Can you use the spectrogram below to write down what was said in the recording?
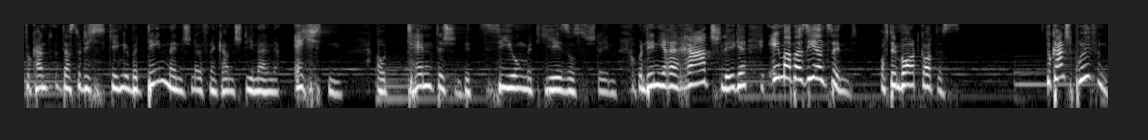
du kannst, dass du dich gegenüber den Menschen öffnen kannst, die in einer echten, authentischen Beziehung mit Jesus stehen und denen ihre Ratschläge immer basierend sind auf dem Wort Gottes. Du kannst prüfen.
